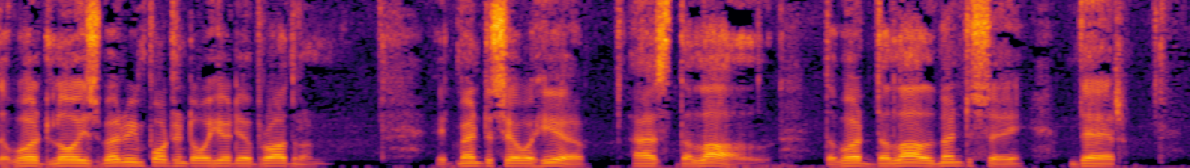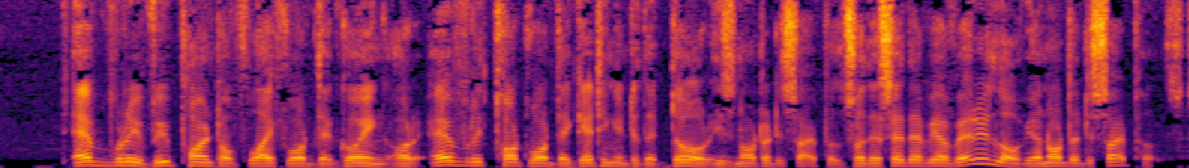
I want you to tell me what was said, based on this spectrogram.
The word low is very important over here, dear brethren. It meant to say over here as dalal. The word dalal meant to say their every viewpoint of life what they're going or every thought what they're getting into the door is not a disciple. So they say that we are very low, we are not the disciples.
